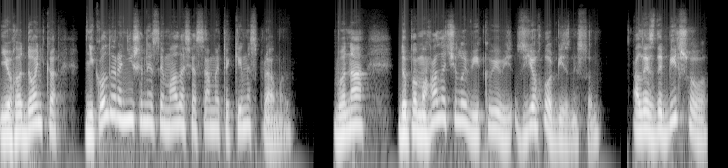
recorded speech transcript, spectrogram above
Його донька ніколи раніше не займалася саме такими справами. Вона допомагала чоловікові з його бізнесом, але здебільшого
